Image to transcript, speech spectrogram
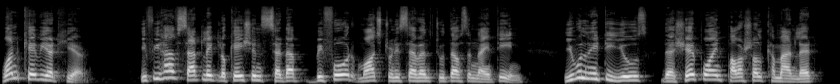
One caveat here. If you have satellite locations set up before March 27, 2019, you will need to use the SharePoint PowerShell commandlet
